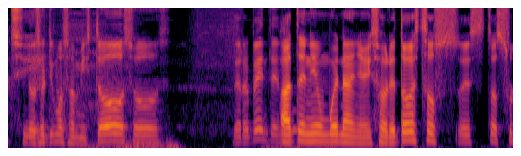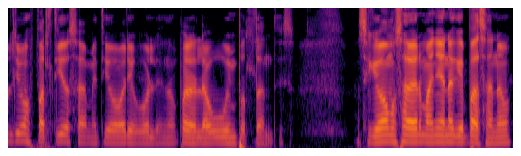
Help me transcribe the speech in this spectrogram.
Sí. los últimos amistosos. De repente, ¿no? Ha tenido un buen año y sobre todo estos, estos últimos partidos ha metido varios goles, ¿no? Para la U importantes. Así que vamos a ver mañana qué pasa, ¿no?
